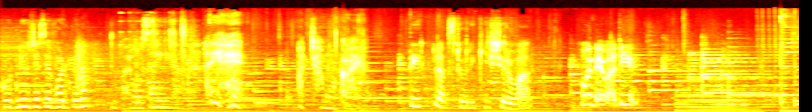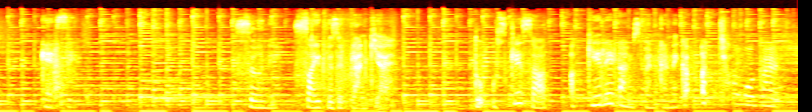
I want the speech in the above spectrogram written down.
गुड न्यूज़ जैसे वर्ड पे ना भरोसा ही नहीं आता अरे है। अच्छा मौका है। तेरी लव स्टोरी की शुरुआत होने वाली है। कैसे? सर ने साइट विज़िट प्लान किया है। तो उसके साथ अकेले टाइम स्पेंड करने का अच्छा मौका है।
